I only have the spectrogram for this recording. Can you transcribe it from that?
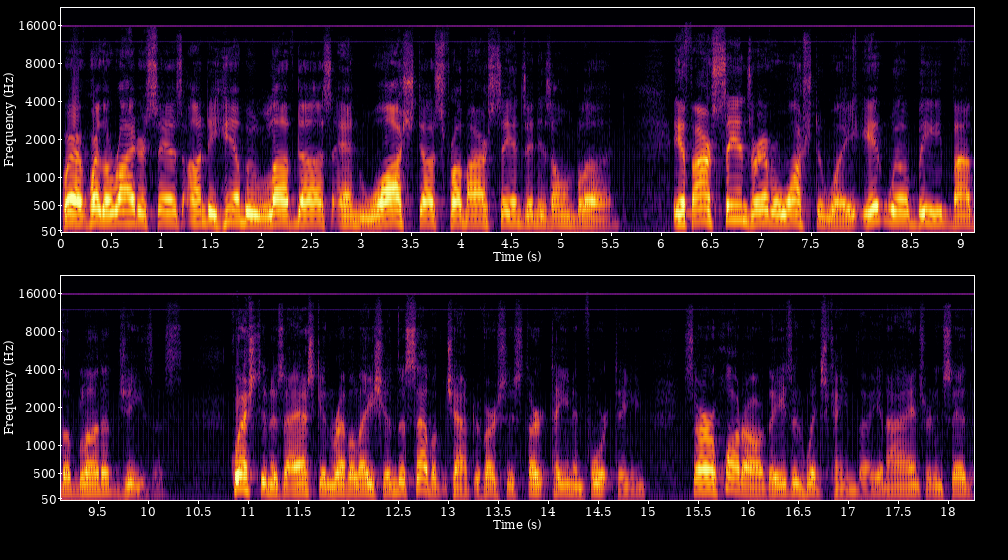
where, where the writer says, Unto him who loved us and washed us from our sins in his own blood. If our sins are ever washed away, it will be by the blood of Jesus. Question is asked in Revelation, the seventh chapter, verses 13 and 14. Sir, what are these and whence came they? And I answered and said,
